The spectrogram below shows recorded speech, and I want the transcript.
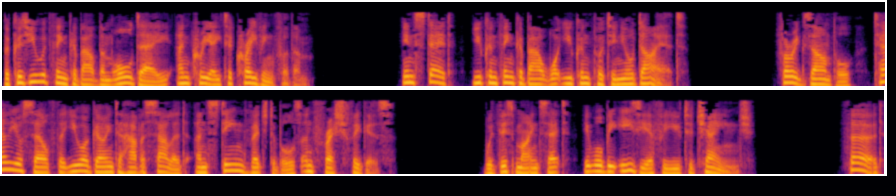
because you would think about them all day and create a craving for them. Instead, you can think about what you can put in your diet. For example, tell yourself that you are going to have a salad and steamed vegetables and fresh figures. With this mindset, it will be easier for you to change. Third,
